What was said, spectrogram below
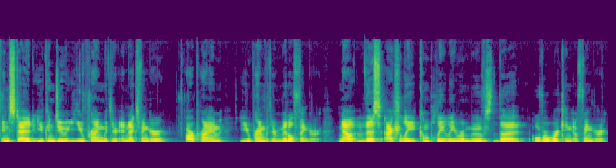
Instead, you can do U prime with your index finger, R prime, U prime with your middle finger. Now, this actually completely removes the overworking a finger.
